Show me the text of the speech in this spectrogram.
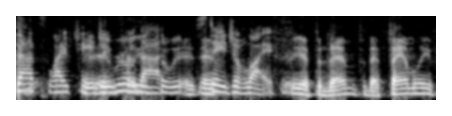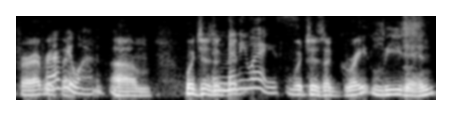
that's life changing really for that stage of life. Yeah, for them, for their family, for everything. everyone. Um, which is In good- many ways. Which is a great lead-in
